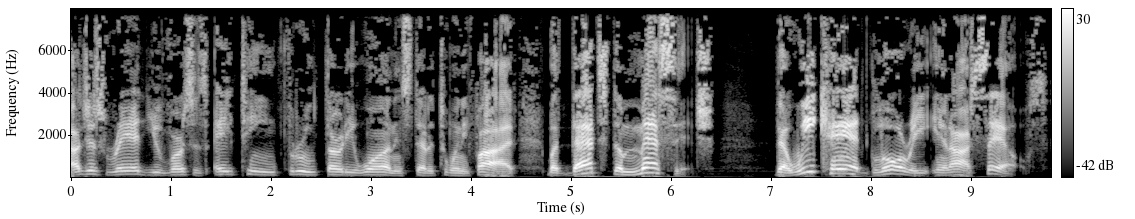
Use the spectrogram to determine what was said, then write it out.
I just read you verses 18 through 31 instead of 25, but that's the message that we can't glory in ourselves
